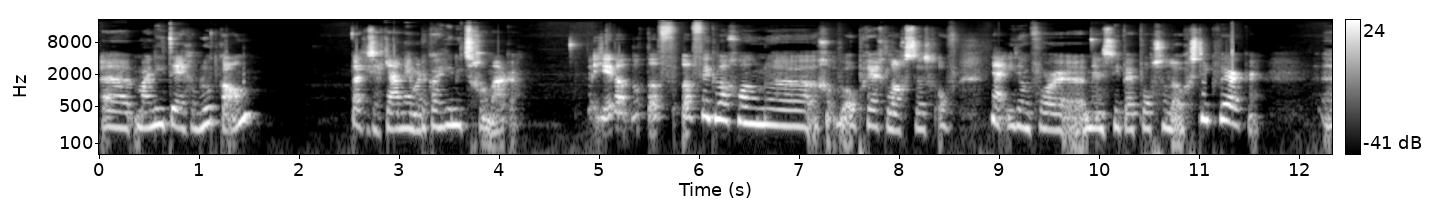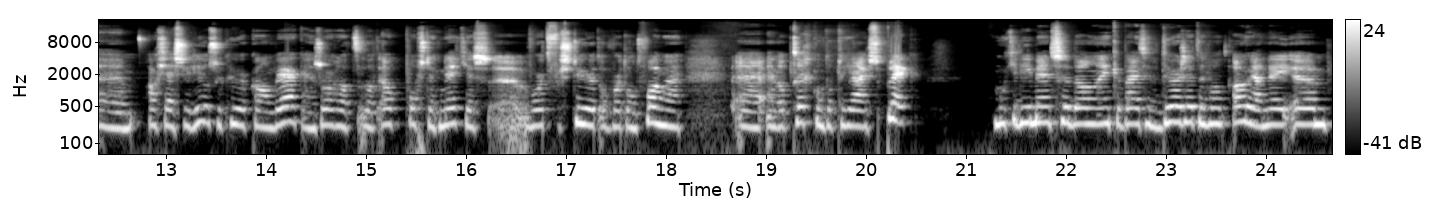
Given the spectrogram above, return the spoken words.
uh, maar niet tegen bloed kan, dat je zegt, ja nee, maar dan kan je hier niet schoonmaken. Weet je, dat, dat, dat, dat vind ik wel gewoon uh, oprecht lastig. Of ja, idem voor mensen die bij post en logistiek werken. Ehm, als jij zo heel secuur kan werken en zorgt dat, dat elk poststuk netjes wordt verstuurd of wordt ontvangen en op terecht komt op de juiste plek, moet je die mensen dan een keer buiten de deur zetten van, oh ja, nee, um,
